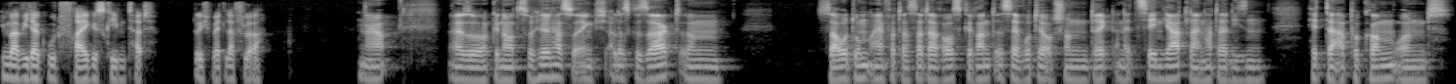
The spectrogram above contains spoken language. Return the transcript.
immer wieder gut freigeschemt hat durch Matt LaFleur. Ja, also genau, zu Hill hast du eigentlich alles gesagt. Ähm, saudumm einfach, dass er da rausgerannt ist. Er wurde ja auch schon direkt an der 10-Yard-Line, hat er diesen Hit da abbekommen und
